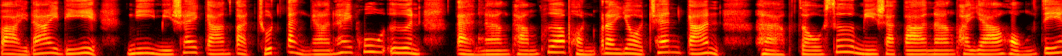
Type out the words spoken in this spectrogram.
ฝ่ายได้ดี นี่มิใช่การตัดชุดแต่งงานให้ผู้อื่น แต่นางทำเพื่อผลประโยชน์เช่นกัน หากโจซื่อมีชะตานางพญาหงจริง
